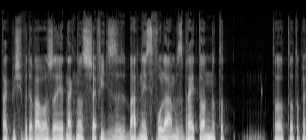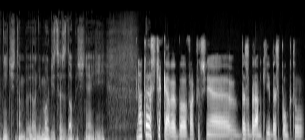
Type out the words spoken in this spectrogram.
tak by się wydawało, że jednak no, z Sheffield, z Barney, z Fulham, z Brighton, no to, to, to, to pewnie ci tam by oni mogli coś zdobyć, nie? I, no to jest ciekawe, bo faktycznie bez bramki, bez punktu.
